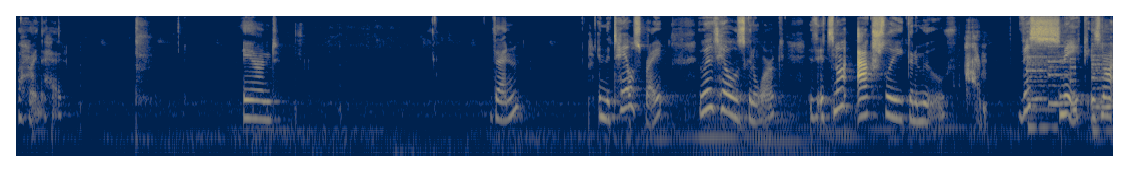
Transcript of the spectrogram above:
behind the head. And then in the tail sprite, the way the tail is going to work is it's not actually going to move this snake is not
